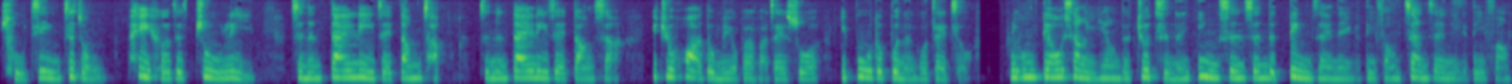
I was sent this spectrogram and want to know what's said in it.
处境，这种配合着助力，只能呆立在当场，只能呆立在当下，一句话都没有办法再说，一步都不能够再走。如同雕像一样的，就只能硬生生的定在那个地方，站在那个地方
